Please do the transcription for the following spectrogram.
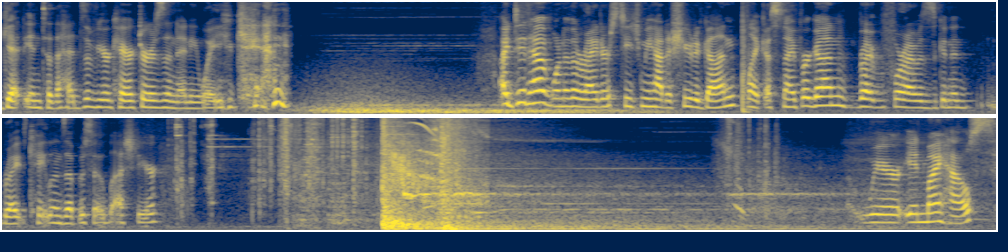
get into the heads of your characters in any way you can. I did have one of the writers teach me how to shoot a gun, like a sniper gun, right before I was gonna write Caitlyn's episode last year. We're in my house,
